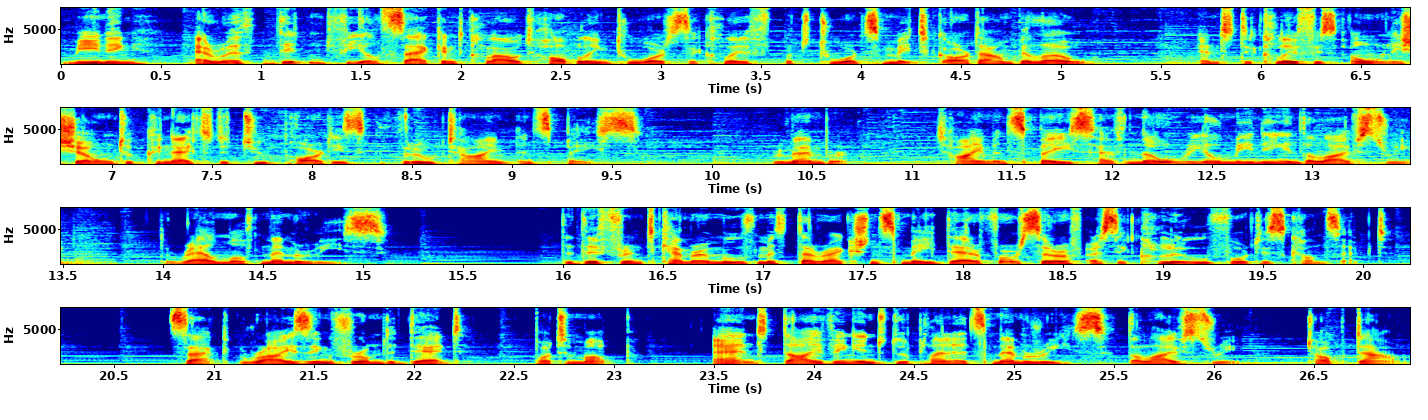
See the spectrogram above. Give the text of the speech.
Meaning, Aerith didn't feel Zack and Cloud hobbling towards the cliff but towards Midgar down below, and the cliff is only shown to connect the two parties through time and space. Remember, time and space have no real meaning in the Lifestream, the realm of memories. The different camera movement directions may therefore serve as a clue for this concept. Zack rising from the dead, bottom up, and diving into the planet's memories, the Lifestream, top down.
